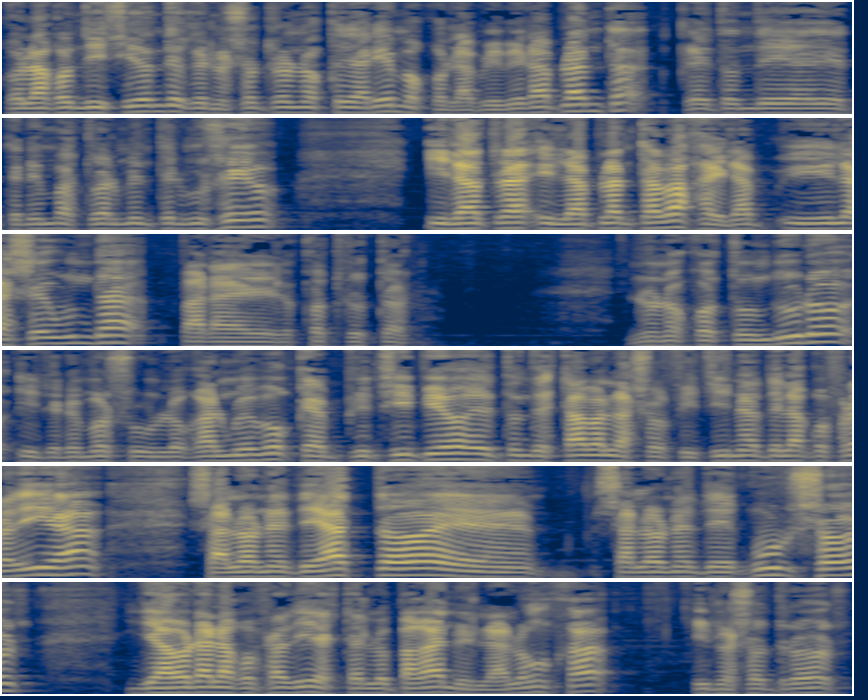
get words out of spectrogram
con la condición de que nosotros nos quedaríamos con la primera planta, que es donde tenemos actualmente el museo, y la otra y la planta baja y la, y la segunda para el constructor. No nos costó un duro y tenemos un local nuevo que en principio es donde estaban las oficinas de la cofradía, salones de actos, eh, salones de cursos y ahora la cofradía está en Lo Pagán, en la lonja y nosotros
